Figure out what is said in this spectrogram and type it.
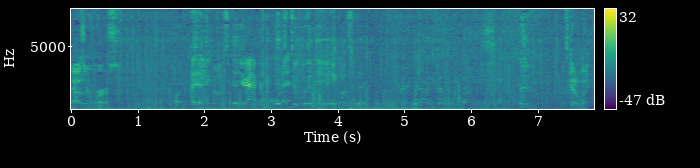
That was a reverse. Hey, ain't gonna stick. You're gonna have to hold It's it. too windy, it ain't gonna stick. Let's get a winch.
